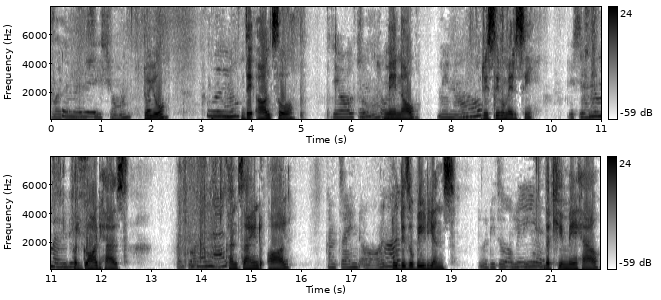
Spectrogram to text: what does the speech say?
to you, to you, they also they also may now may now receive mercy. receive mercy. For God has but God has consigned all consigned all to disobedience, to disobedience, that he may have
